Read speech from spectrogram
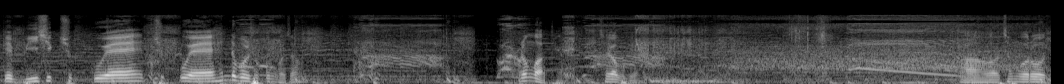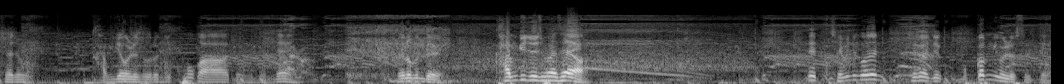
이게 미식 축구에 축구에 핸드볼 섞은 거죠. 그런 것 같아요. 제가 보기엔. 아, 어, 참고로 제가 좀 감기 걸려서 그런지 코가 좀 있는데 여러분들 감기 조심하세요. 근데 재밌는 거는 제가 이제 목감기 걸렸을 때뭐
